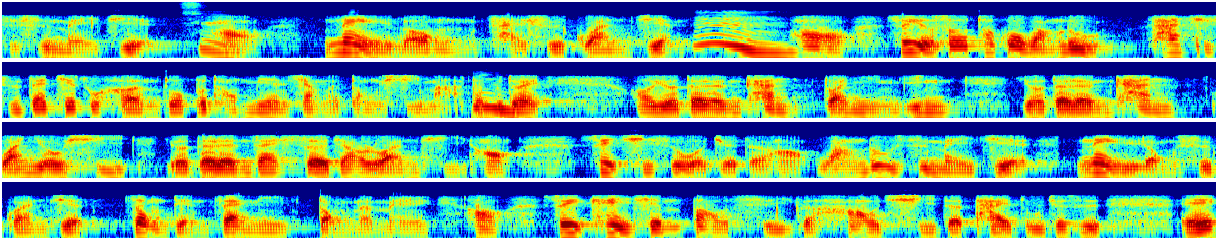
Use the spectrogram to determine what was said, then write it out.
只是媒介，是哦，内容才是关键。嗯，哦，所以有时候透过网络，他其实在接触很多不同面向的东西嘛，对不对？嗯哦，有的人看短影音，有的人看玩游戏，有的人在社交软体，哈、哦，所以其实我觉得哈、哦，网络是媒介，内容是关键，重点在你懂了没？哈、哦，所以可以先保持一个好奇的态度，就是，哎，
